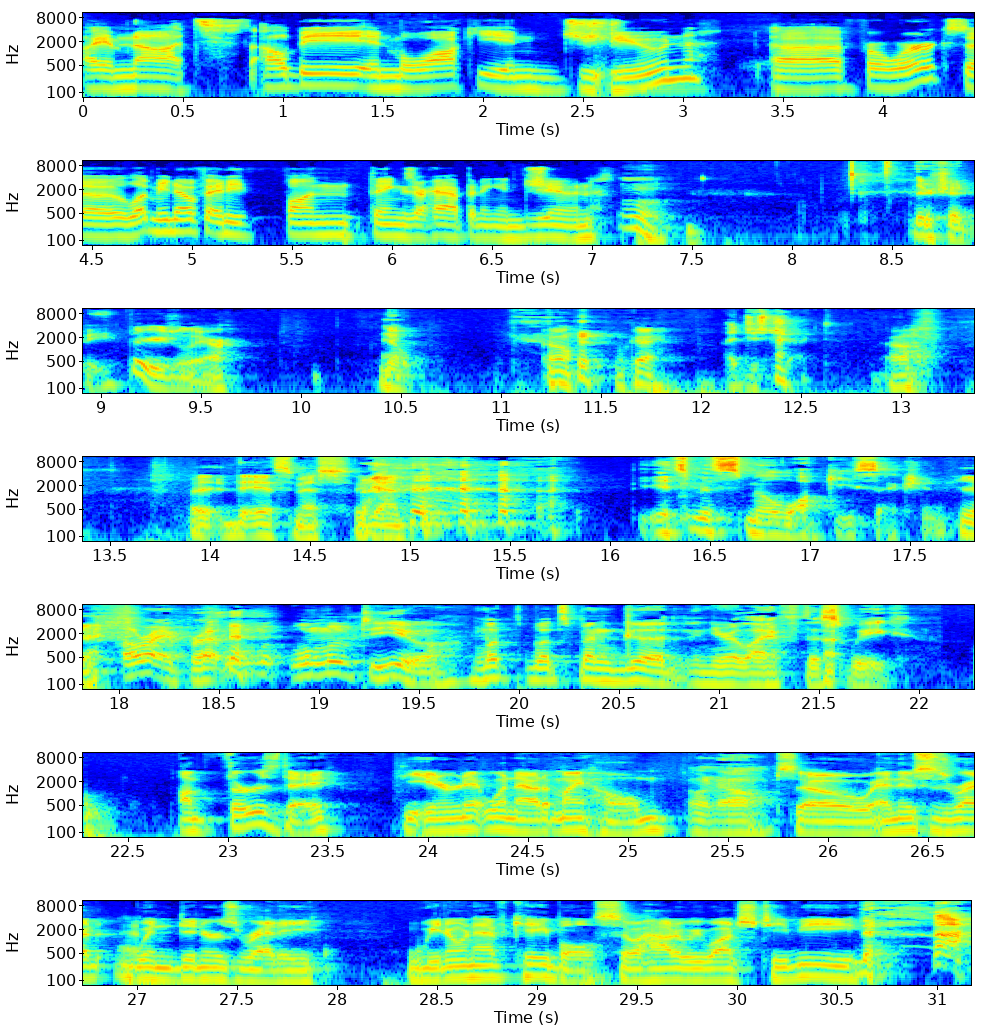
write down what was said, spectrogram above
I am not. I'll be in Milwaukee in June uh, for work, so let me know if any fun things are happening in June. There should be. There usually are. no, Oh, okay. I just checked. Oh, but the isthmus again. The Isthmus Milwaukee section. Yeah. All right, Brett. We'll, we'll move to you. What what's been good in your life this uh, week? On Thursday, the internet went out at my home. Oh no. So, and this is right when dinner's ready. We don't have cable, so how do we watch TV?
